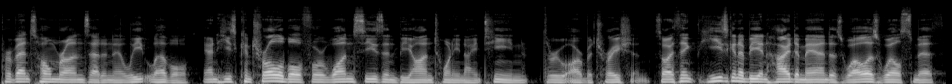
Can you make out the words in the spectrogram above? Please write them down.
prevents home runs at an elite level, and he's controllable for one season beyond 2019 through arbitration. So I think he's going to be in high demand as well as Will Smith.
